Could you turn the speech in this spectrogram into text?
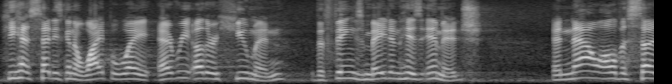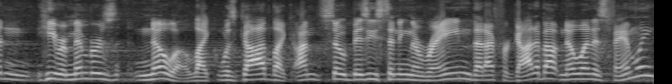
He has said He's going to wipe away every other human, the things made in His image, and now all of a sudden He remembers Noah? Like, was God like, I'm so busy sending the rain that I forgot about Noah and his family?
